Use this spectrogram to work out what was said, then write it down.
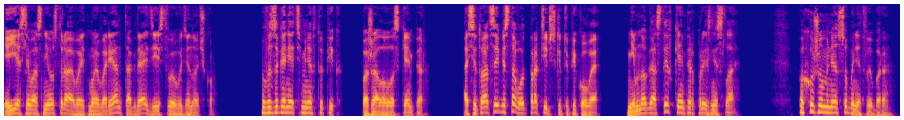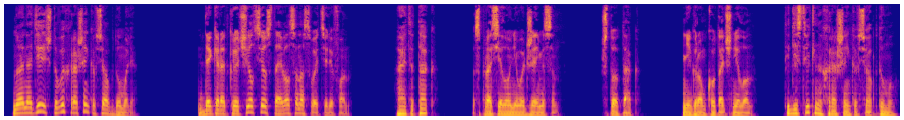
И если вас не устраивает мой вариант, тогда я действую в одиночку». «Вы загоняете меня в тупик», — пожаловалась Кемпер. «А ситуация без того практически тупиковая». Немного остыв, Кемпер произнесла. «Похоже, у меня особо нет выбора, но я надеюсь, что вы хорошенько все обдумали». Деккер отключился и уставился на свой телефон. «А это так?» — спросила у него Джеймисон. «Что так?» — негромко уточнил он. Ты действительно хорошенько все обдумал?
